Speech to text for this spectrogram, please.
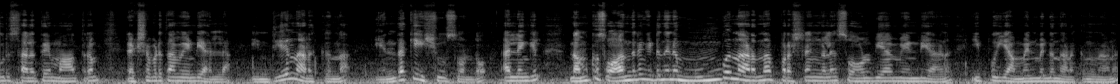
ഒരു സ്ഥലത്തെ മാത്രം രക്ഷപ്പെടുത്താൻ വേണ്ടിയല്ല. ഇന്ത്യയിൽ നടക്കുന്ന എന്തൊക്കെ ഇഷ്യൂസ് ഉണ്ടോ അല്ലെങ്കിൽ നമുക്ക് സ്വാതന്ത്ര്യം കിട്ടുന്നതിന് മുമ്പ് നടന്ന പ്രശ്നങ്ങളെ സോൾവ് ചെയ്യാൻ വേണ്ടിയാണ് ഇപ്പോൾ ഈ അമെൻമെന്റ് നടക്കുന്നതാണ്.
